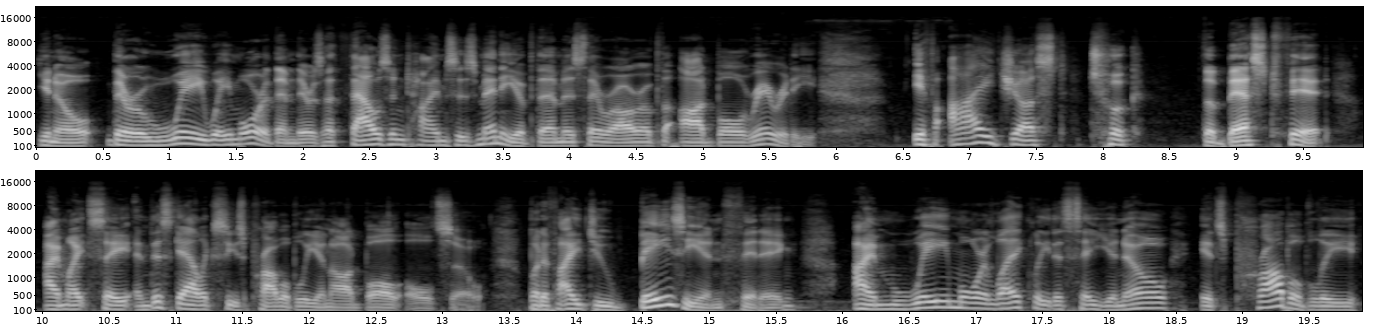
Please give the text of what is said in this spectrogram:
you know, there are way, way more of them. There's a thousand times as many of them as there are of the oddball rarity if I just took the best fit, I might say, and this galaxy is probably an oddball also. But if I do Bayesian fitting, I'm way more likely to say, you know, it's probably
